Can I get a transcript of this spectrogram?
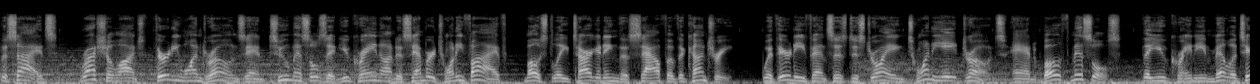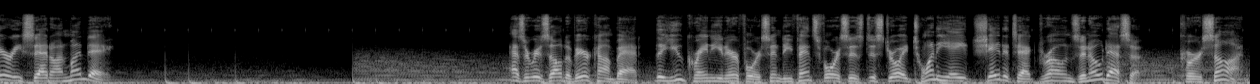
Besides, Russia launched 31 drones and two missiles at Ukraine on December 25, mostly targeting the south of the country, with air defenses destroying 28 drones and both missiles, the Ukrainian military said on Monday. As a result of air combat, the Ukrainian Air Force and Defense Forces destroyed 28 Shahed attack drones in Odessa, Kherson,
